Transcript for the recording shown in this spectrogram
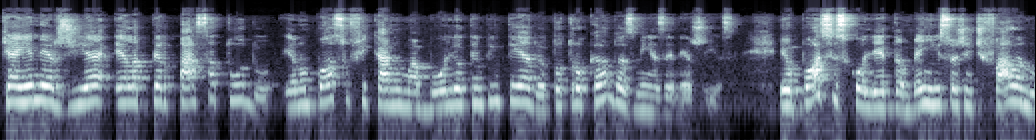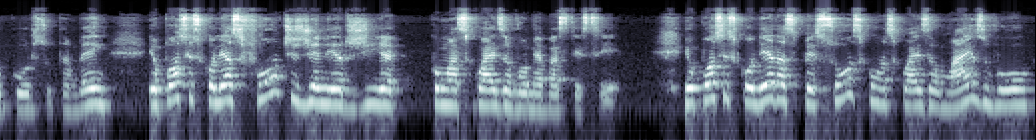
que a energia ela perpassa tudo. Eu não posso ficar numa bolha o tempo inteiro. Eu estou trocando as minhas energias. Eu posso escolher também, isso a gente fala no curso também, eu posso escolher as fontes de energia com as quais eu vou me abastecer. Eu posso escolher as pessoas com as quais eu mais vou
